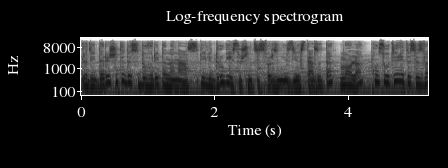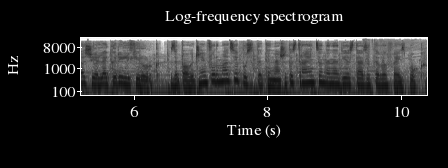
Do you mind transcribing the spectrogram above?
Преди да решите да се доверите на нас или други източници свързани с диастазата, моля, консултирайте се с вашия лекар или хирург. За повече информация посетете нашата страница не на диастазата във Facebook.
